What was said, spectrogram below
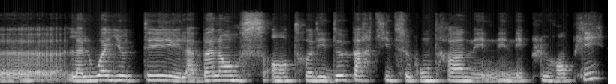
euh, la loyauté et la balance entre les deux parties de ce contrat n'est plus remplie.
